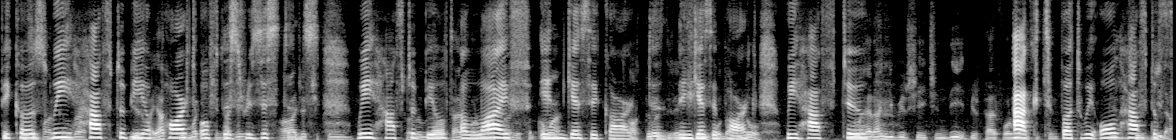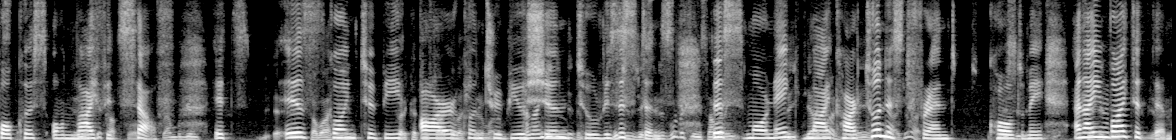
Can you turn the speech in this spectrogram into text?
because we have to be a part of this resistance. We have to build a life in Gezi Garden, in Gezi Park. We have to act, but we all have to focus on life itself. It's is going to be our contribution to resistance. This morning, my cartoonist friend called me and I invited them.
